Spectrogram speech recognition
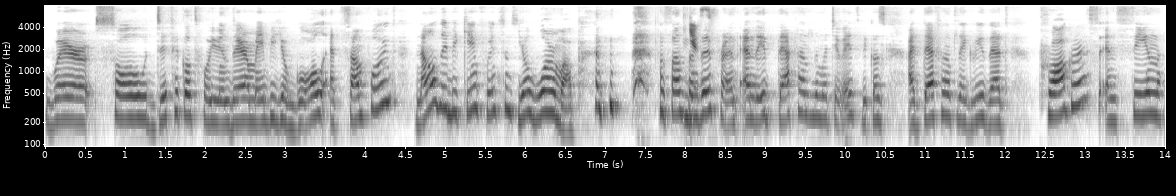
were so difficult for you in there, maybe your goal at some point, now they became, for instance, your warm up for something yes. different. And it definitely motivates because I definitely agree that progress and seeing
